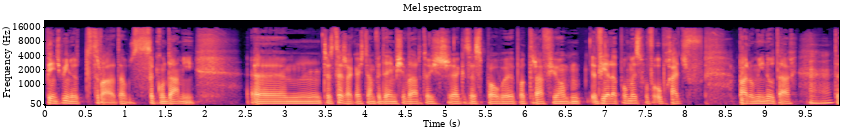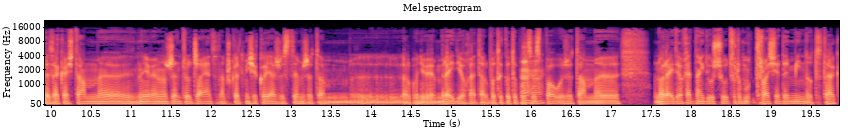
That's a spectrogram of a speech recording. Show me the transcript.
5 minut trwa tam z sekundami. Em, To jest też jakaś tam, wydaje mi się, wartość, że jak zespoły potrafią wiele pomysłów upchać w paru minutach. To jest jakaś tam, e, nie wiem, Gentle Giant na przykład mi się kojarzy z tym, że tam, e, albo nie wiem, Radiohead, albo tego typu Mhm. zespoły, że tam, e, no Radiohead najdłuższy utwór trwa 7 minut, tak?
